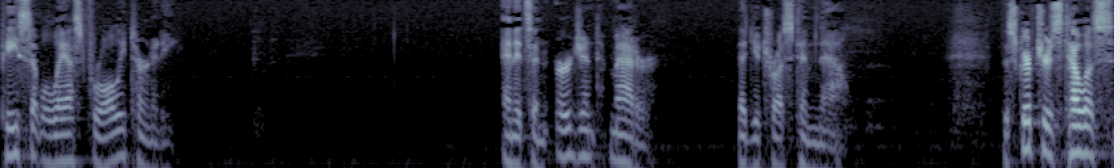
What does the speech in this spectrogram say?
peace that will last for all eternity. And it's an urgent matter that you trust Him now. The scriptures tell us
